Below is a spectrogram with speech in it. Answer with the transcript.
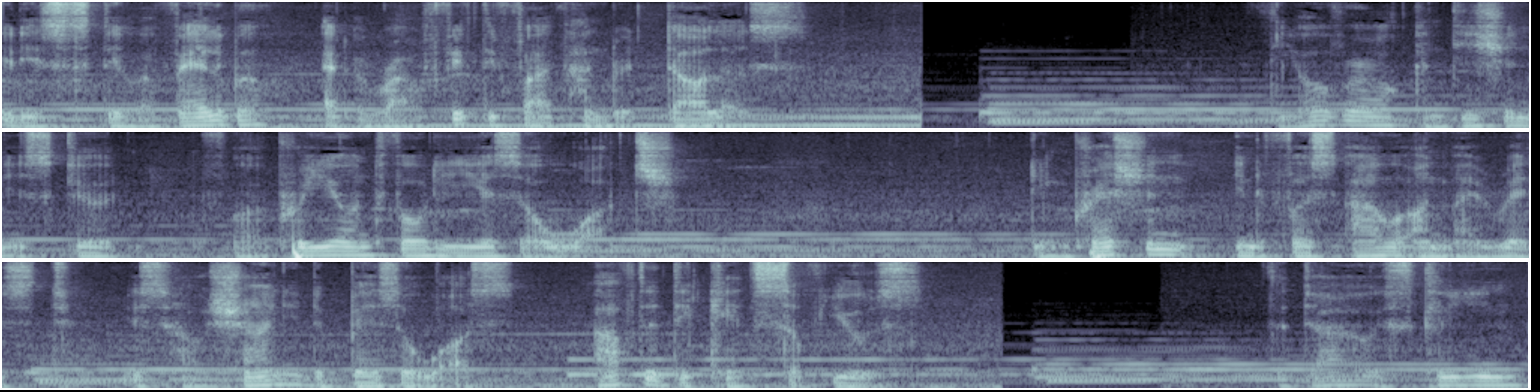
it is still available at around $5,500. The overall condition is good for a pre-owned 40 years old watch. The impression in the first hour on my wrist is how shiny the bezel was after decades of use. The dial is clean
